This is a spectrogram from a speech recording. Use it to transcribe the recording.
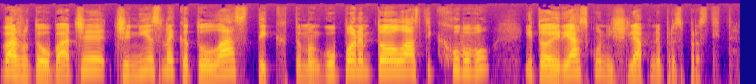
Важното е обаче, че ние сме като ластик. Тъмън го опънем този ластик хубаво и той рязко ни шляпне през пръстите.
